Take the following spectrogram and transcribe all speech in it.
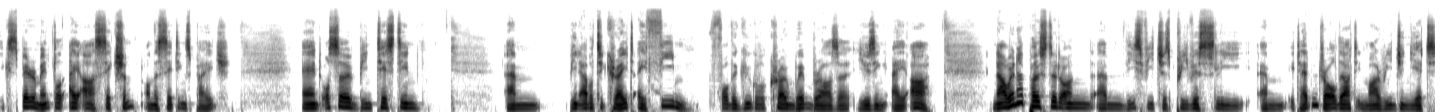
experimental AI section on the settings page and also been testing um, being able to create a theme for the Google Chrome web browser using AI. Now, when I posted on um, these features previously, um, it hadn't rolled out in my region yet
